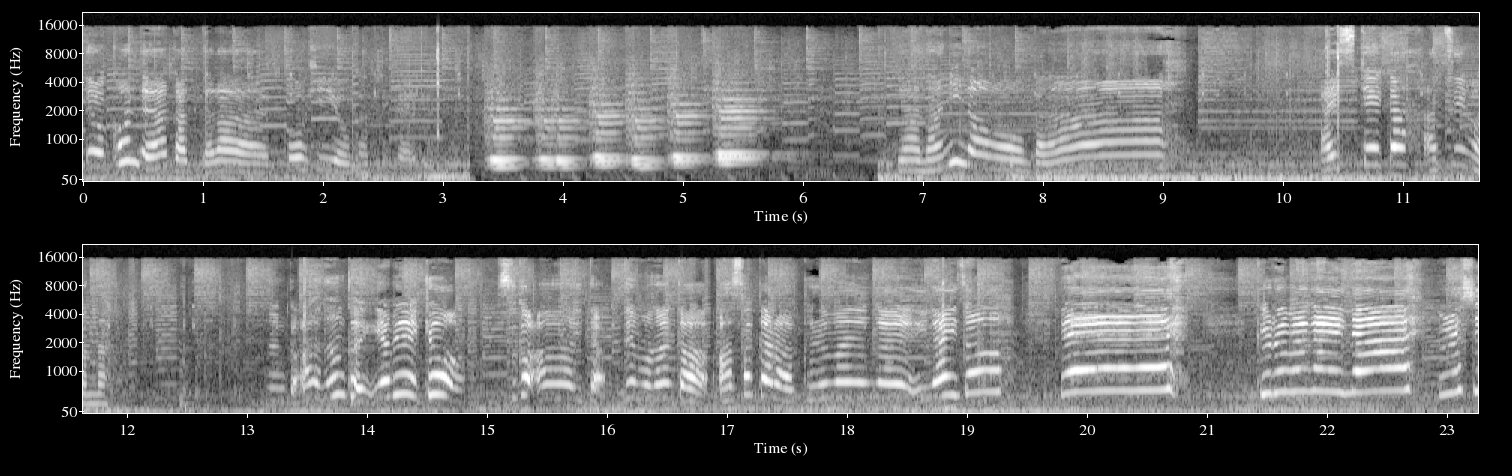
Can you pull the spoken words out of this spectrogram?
でも混んでなかったらコーヒーを買って帰る。いや何飲もうかな。アイス系か。暑いもんな。なんかあなんかやべえ今日すごいああいた。でもなんか朝から車がいないぞ。車がいない嬉しい。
